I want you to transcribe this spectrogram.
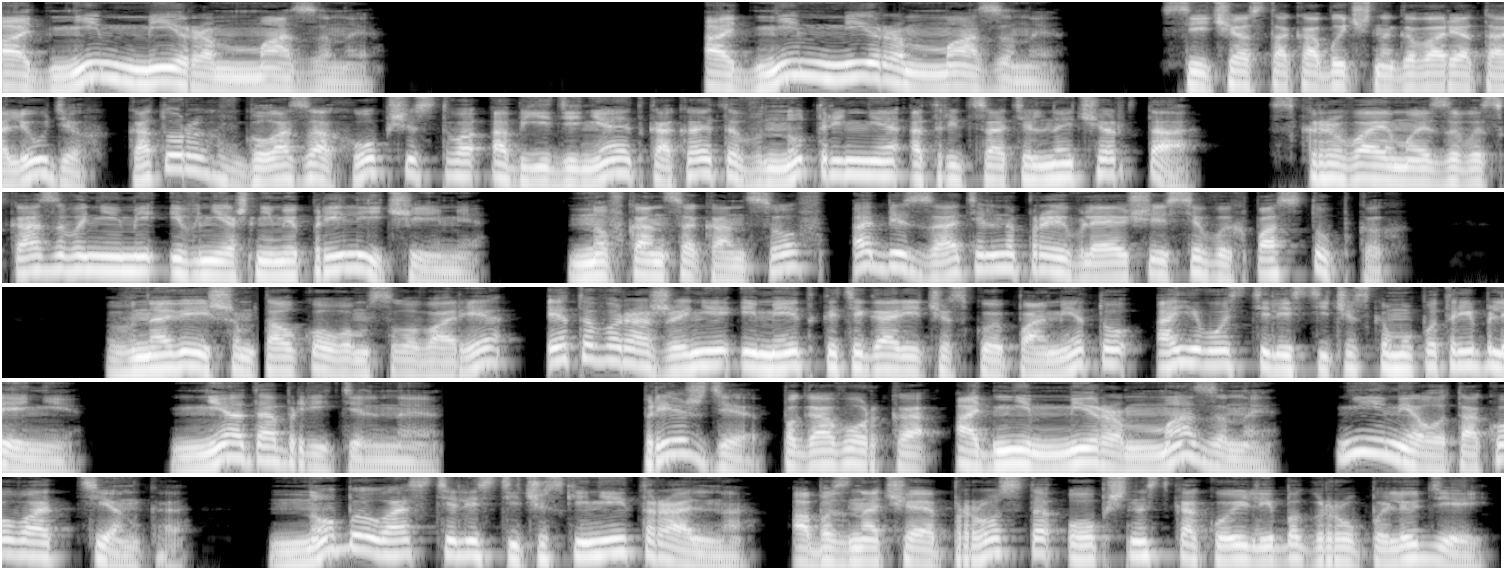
Одним миром мазаны. Одним миром мазаны. Сейчас так обычно говорят о людях, которых в глазах общества объединяет какая-то внутренняя отрицательная черта, скрываемая за высказываниями и внешними приличиями, но в конце концов обязательно проявляющаяся в их поступках. В новейшем толковом словаре это выражение имеет категорическую помету о его стилистическом употреблении – неодобрительное. Прежде поговорка «одним миром мазаны» не имела такого оттенка, но была стилистически нейтральна, обозначая просто общность какой-либо группы людей.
